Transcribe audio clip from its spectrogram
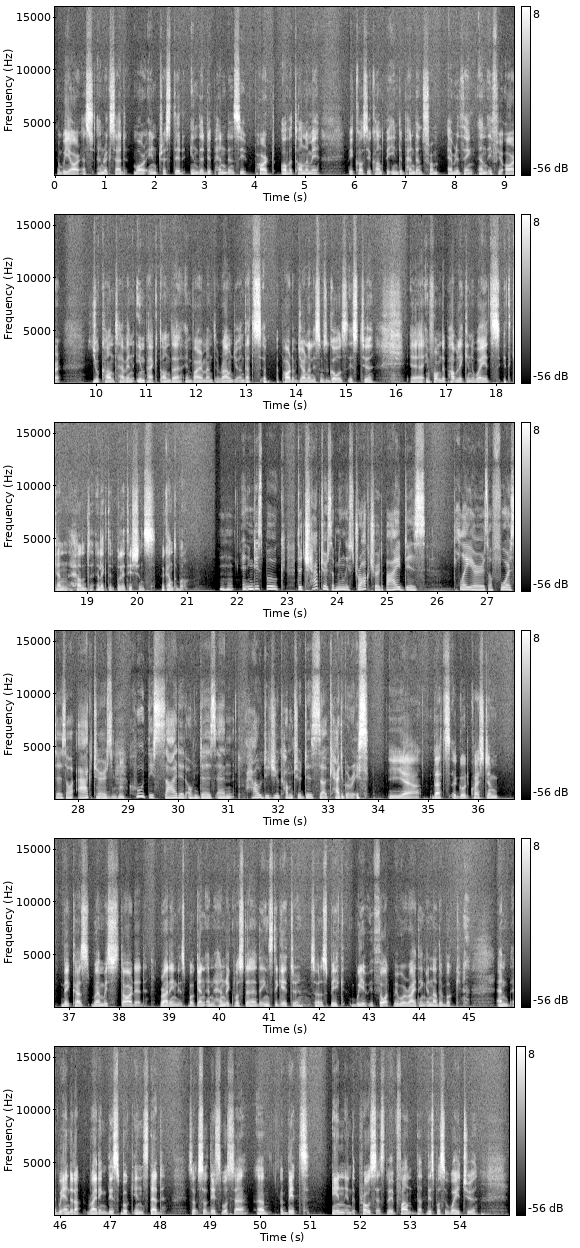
And we are, as Henrik said, more interested in the dependency part of autonomy because you can't be independent from everything. And if you are you can't have an impact on the environment around you and that's a, a part of journalism's goals is to uh, inform the public in a way it's it can hold elected politicians accountable mm-hmm. and in this book the chapters are mainly structured by these players or forces or actors mm-hmm, mm-hmm. who decided on this and how did you come to these uh, categories Yeah, that's a good question because when we started writing this book, and, and Henrik was the, the instigator, so to speak, we, thought we were writing another book. and we ended up writing this book instead. So, so this was a, a, a bit in in the process. We found that this was a way to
